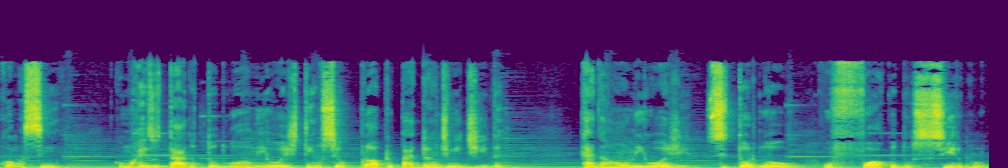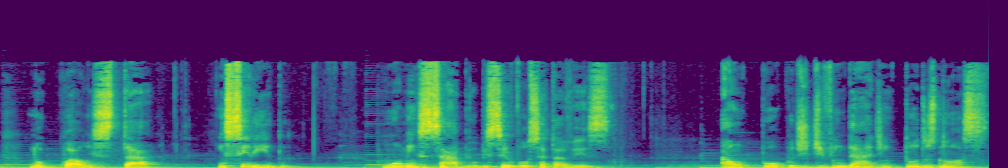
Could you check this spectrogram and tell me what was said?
Como assim? Como resultado, todo homem hoje tem o seu próprio padrão de medida. Cada homem hoje se tornou o foco do círculo no qual está inserido. Um homem sábio observou certa vez: há um pouco de divindade em todos nós.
